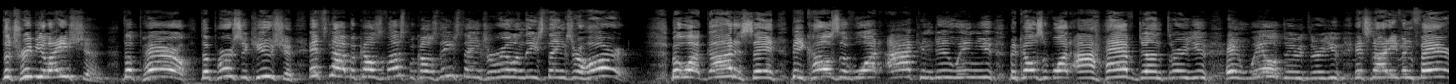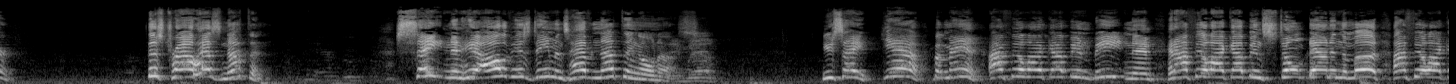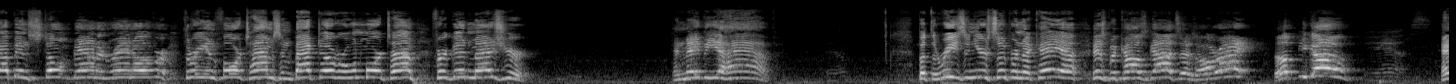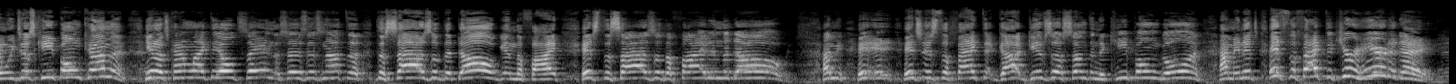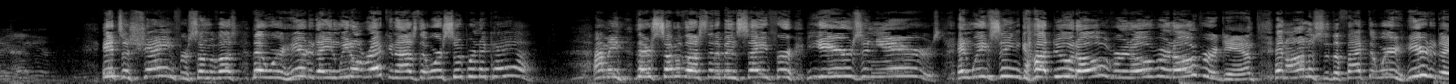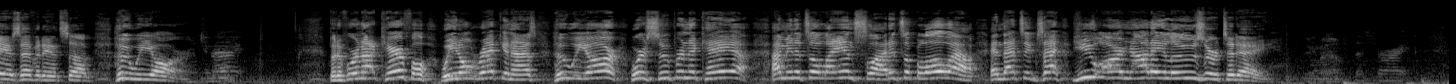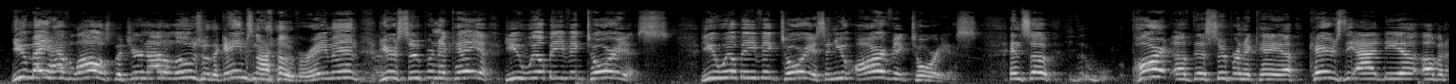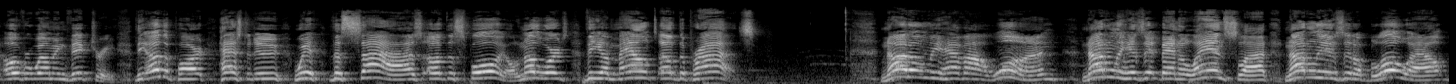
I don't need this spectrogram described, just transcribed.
The tribulation, the peril, the persecution. It's not because of us, because these things are real and these things are hard. But what God is saying, because of what I can do in you, because of what I have done through you and will do through you, it's not even fair. This trial has nothing. Satan and all of his demons have nothing on us. Amen. You say, yeah, but man, I feel like I've been beaten and, and I feel like I've been stomped down in the mud. I feel like I've been stomped down and ran over three and four times and backed over one more time for good measure. And maybe you have. But the reason you're super Nikea is because God says, all right, up you go. And we just keep on coming. You know, it's kind of like the old saying that says it's not the, the size of the dog in the fight, it's the size of the fight in the dog. I mean, it, it, it's just the fact that God gives us something to keep on going. I mean, it's, it's the fact that you're here today. It's a shame for some of us that we're here today and we don't recognize that we're super Nikea. I mean, there's some of us that have been saved for years and years, and we've seen God do it over and over and over again. And honestly, the fact that we're here today is evidence of who we are. But if we're not careful, we don't recognize who we are. We're super Nikea. I mean, it's a landslide, it's a blowout. And that's exact. You are not a loser today. You may have lost, but you're not a loser. The game's not over. Amen. You're super Nikea. You will be victorious. You will be victorious, and you are victorious. And so, part of this super Nikea carries the idea of an overwhelming victory. The other part has to do with the size of the spoil. In other words, the amount of the prize. Not only have I won, not only has it been a landslide, not only is it a blowout,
